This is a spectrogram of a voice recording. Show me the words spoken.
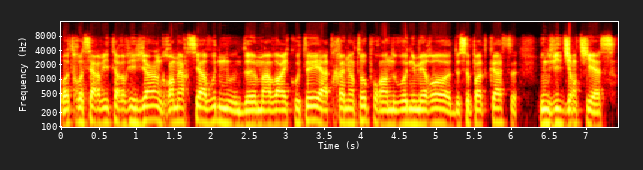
votre serviteur Vivien. Un grand merci à vous de, de m'avoir écouté et à très bientôt pour un nouveau numéro de ce podcast Une vie de gentillesse.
